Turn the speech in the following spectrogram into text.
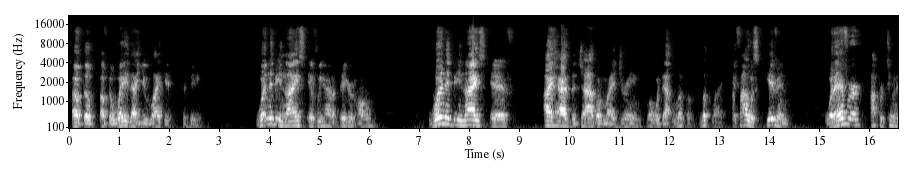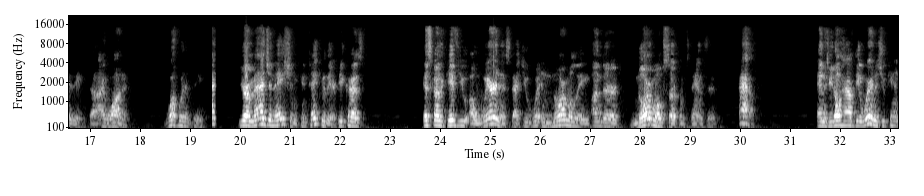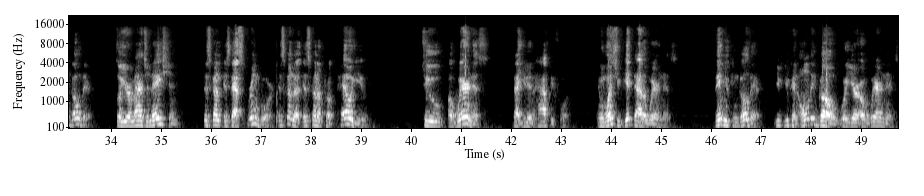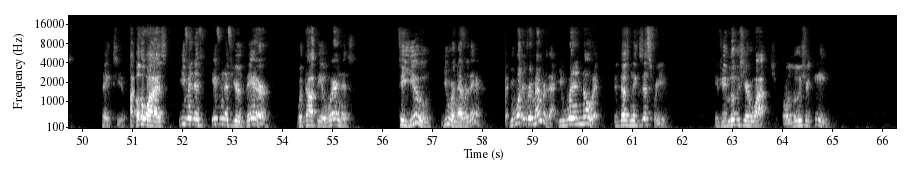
of the of the way that you like it to be. Wouldn't it be nice if we had a bigger home? Wouldn't it be nice if I had the job of my dreams? What would that look look like? If I was given whatever opportunity that I wanted, what would it be? Your imagination can take you there because it's going to give you awareness that you wouldn't normally, under normal circumstances, have. And if you don't have the awareness, you can't go there. So your imagination is going is that springboard. It's gonna it's gonna propel you to awareness that you didn't have before. And once you get that awareness, then you can go there. You, you can only go where your awareness takes you. Otherwise, even if even if you're there without the awareness, to you, you were never there. You wouldn't remember that. You wouldn't know it. It doesn't exist for you. If you lose your watch or lose your keys,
